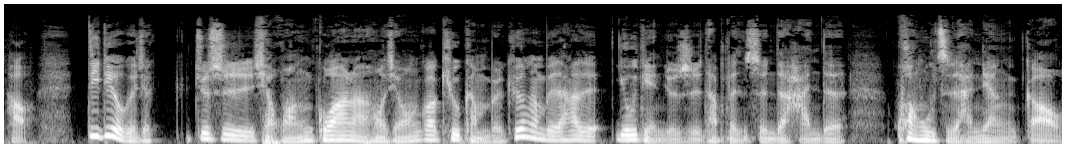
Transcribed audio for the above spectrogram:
好，第六个就就是小黄瓜啦，哈，小黄瓜 cucumber，cucumber 它的优点就是它本身的含的矿物质含量很高，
